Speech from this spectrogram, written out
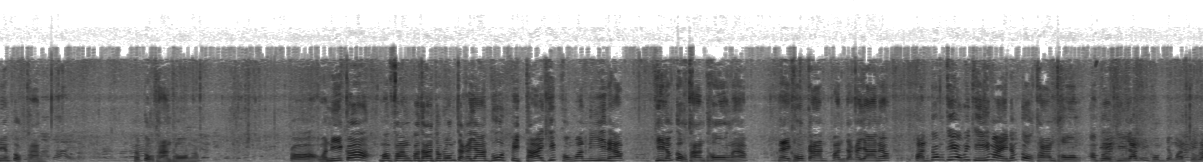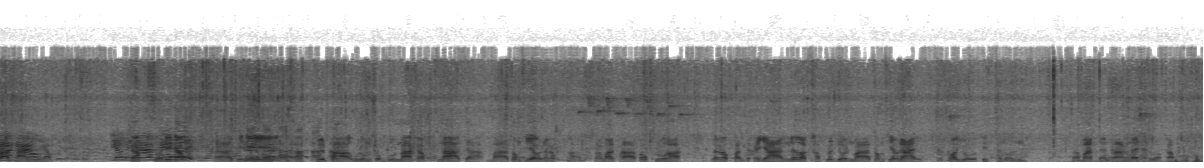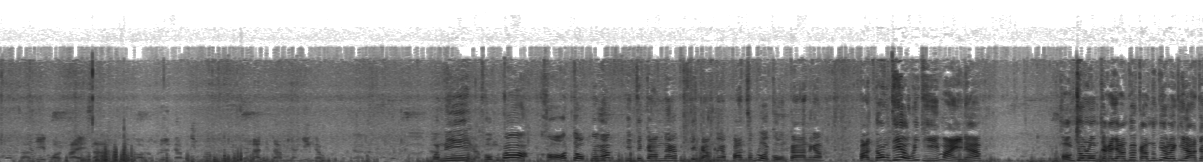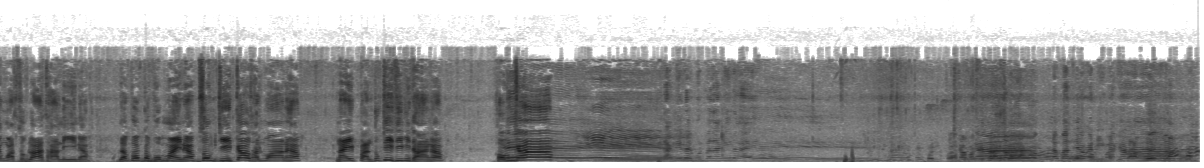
นี่น้ำตกทานน้ำตกทานทองครับ ก็วันนี้ก็มาฟังประธานชมรมจักรยานพูดปิดท้ายคลิปของวันนี้นะครับ ที่น้ำตกทานทองนะครับ ในโครงการปั่นจักรยานนะครับ ปั่นท่องเที่ยววิถีใหม่น้ำตกทานทองอำเภอคีรัตนิคมจังหวัดสุราษฎร์ธานีครับ ครับ สวัสดีครับอ่าที่นี่อ่าพื้นป่าอุดมสมบูรณ์มากครับ น่าจะมาท่องเที่ยวนะครับอ่าสามารถพาครอบครัว แล้วก็ปั่นจักรยานหรือว่าขับรถยนต์มาท่องเที่ยวได้ เพราะอยู่ติดถนน สามารถเดินทางได้สะดวกครับ สถานที่ปลอดภัยสะอาดแล้วก็ร่มรื่นครับส่วนน่าติดตามอย่างยิ่งครับ วันนี้ผมก็ขอจบนะครับ กิจกรรมนะครับกิจกรรมนะครับ ปั่นสำรวจโครงการนะครับ ปั่นท่องเที่ยววิถีใหม่นะครับ ของชมรมจักรยานเพื่อการท่องเที่ยวและกีฬาจังหวัดสุราษฎร์ธานีนะครับ แล้วพบกับผมใหม่นะครับ ส้มจี๊ด9ธันวานะครับ ในปั่นทุกที่ที่มีทางครับ ขอบคุณครับทางนี้ด้วยหมุนมาทางนี้ด้วยคนคนครับมาคติดรัตามนะครับบแล้วมาเที่ยวกันอีกนะคติดรัตามเยอะมากเลย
